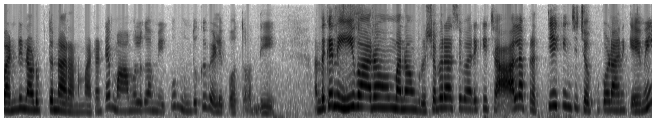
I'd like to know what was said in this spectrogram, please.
బండి నడుపుతున్నారనమాట అంటే మామూలుగా మీకు ముందుకు వెళ్ళిపోతుంది. అందుకని ఈ వారం మనం వృషభ రాశి వారికి చాలా ప్రత్యేకించి చెప్పుకోవడానికి ఏమీ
